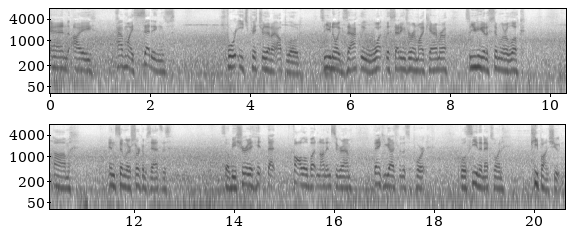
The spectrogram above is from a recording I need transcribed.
and I have my settings for each picture that I upload. So you know exactly what the settings are in my camera. So you can get a similar look um, in similar circumstances. So be sure to hit that follow button on Instagram. Thank you guys for the support. We'll see you in the next one. Keep on shooting.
